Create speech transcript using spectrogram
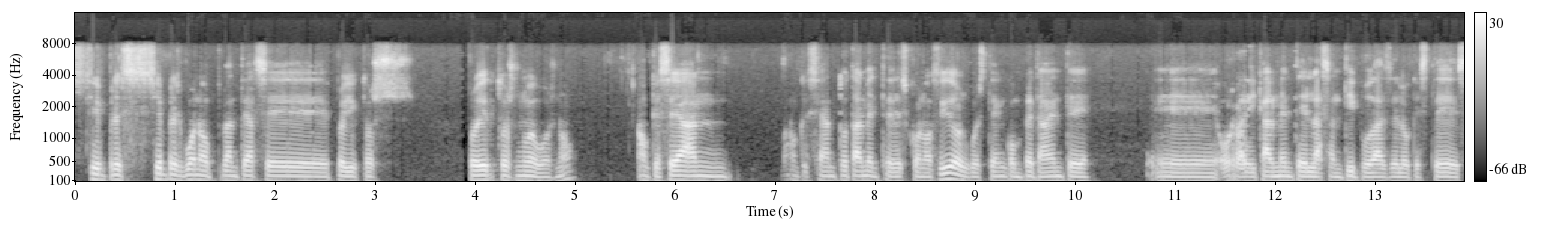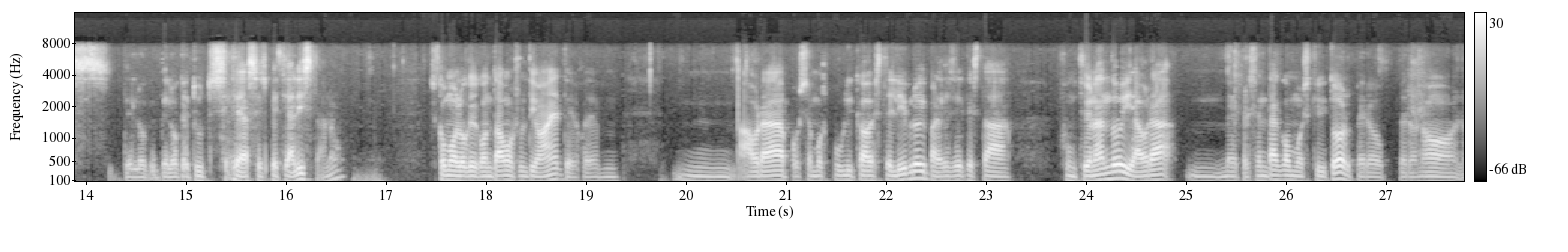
siempre, siempre es bueno plantearse proyectos, proyectos nuevos, ¿no? Aunque sean, aunque sean totalmente desconocidos o estén completamente eh, o radicalmente en las antípodas de lo que estés, de lo, de lo que tú seas especialista, ¿no? Es como lo que contamos últimamente. Mm, ahora pues hemos publicado este libro y parece ser que está funcionando y ahora mm, me presentan como escritor, pero, pero no,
